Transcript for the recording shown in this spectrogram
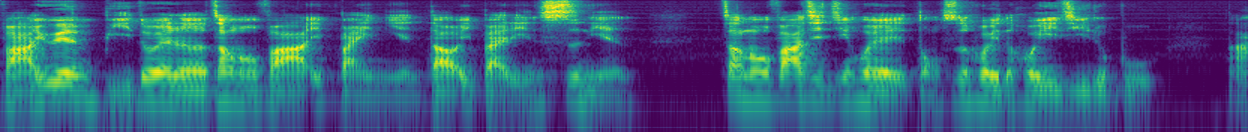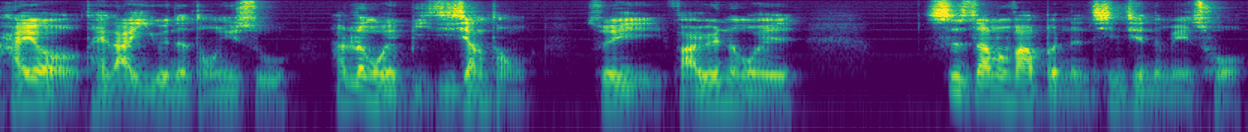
法院比对了张荣发一百年到一百零四年张荣发基金会董事会的会议记录簿啊，还有台大医院的同意书，他认为笔迹相同，所以法院认为。是张荣发本人亲签的，没错。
